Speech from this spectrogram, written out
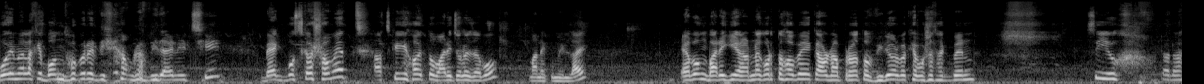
বই মেলাকে বন্ধ করে দিয়ে আমরা বিদায় নিচ্ছি। ব্যাগ বোচকা সমেত আজকেই হয়তো বাড়ি চলে যাব মানে কুমিল্লায়। এবং বাড়ি গিয়ে রান্না করতে হবে, কারণ আপনারা তো ভিডিওর ব্যাখ্যা বসে থাকবেন। See you tata.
